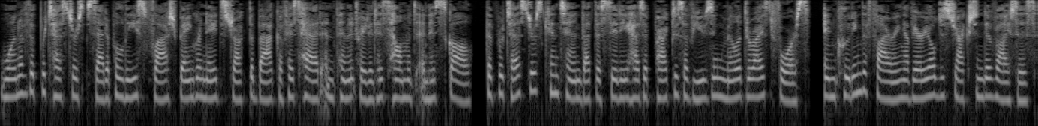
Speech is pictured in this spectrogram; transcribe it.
One of the protesters said a police flashbang grenade struck the back of his head and penetrated his helmet and his skull. The protesters contend that the city has a practice of using militarized force, including the firing of aerial distraction devices,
